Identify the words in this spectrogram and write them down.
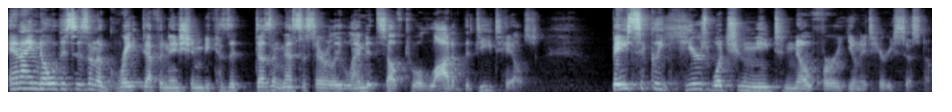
And I know this isn't a great definition because it doesn't necessarily lend itself to a lot of the details. Basically, here's what you need to know for a unitary system.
